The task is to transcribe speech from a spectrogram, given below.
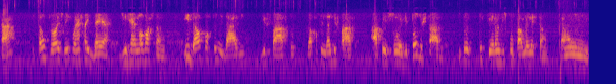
tá? Então o PROS vem com essa ideia de renovação e dá oportunidade, de fato, dá oportunidade de fato a pessoas de todo o Estado que queiram disputar uma eleição. Então,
